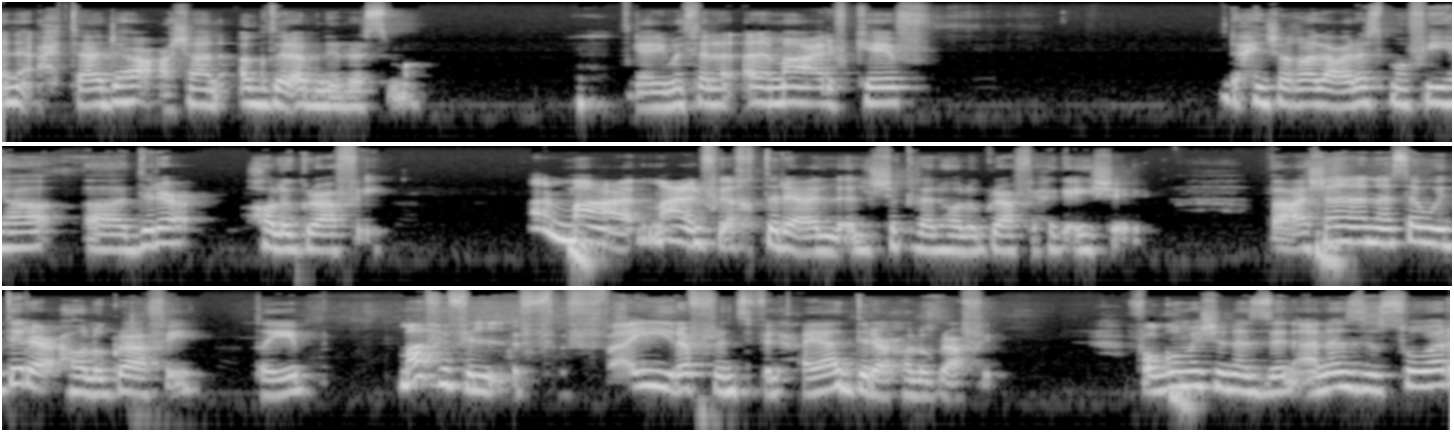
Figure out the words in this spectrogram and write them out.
أنا أحتاجها عشان أقدر أبني الرسمة. يعني مثلا أنا ما أعرف كيف دحين شغالة على رسمة فيها آه درع holographic أنا ما ما أعرف أخترع ال- الشكل ال holographic حق أي شيء. فعشان أنا أسوي درع holographic طيب ما في في, في أي reference في الحياة درع holographic. فأقوم إيش أنزل؟ أنزل صور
